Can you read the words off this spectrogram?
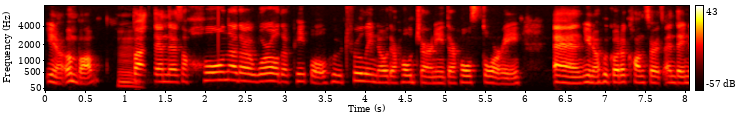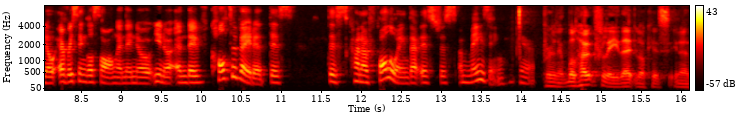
you know MMMBop Hmm. but then there's a whole nother world of people who truly know their whole journey their whole story and you know who go to concerts and they know every single song and they know you know and they've cultivated this this kind of following that is just amazing yeah Brilliant. Well, hopefully, that look, it's you know,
